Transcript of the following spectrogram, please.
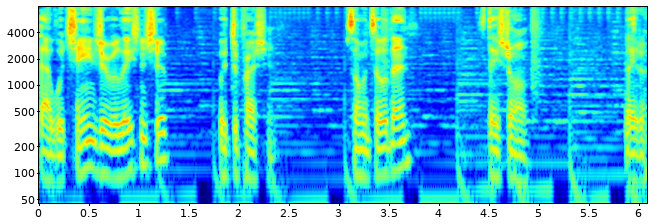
that will change your relationship with depression. So until then, stay strong. Later.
